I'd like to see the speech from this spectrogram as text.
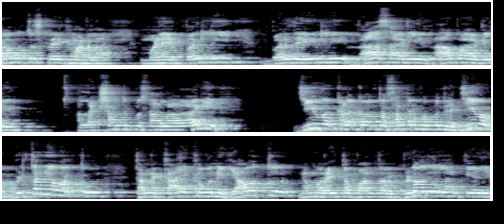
ಯಾವತ್ತೂ ಸ್ಟ್ರೈಕ್ ಮಾಡಲ್ಲ. ಮಳೆ ಬರಲಿ, ಬರದೇ ಇರಲಿ ಲಾಸ್ ಆಗಲಿ, ಲಾಭ ಆಗಲಿ, ಲಕ್ಷಾಂತರ ಸಾಲ ಆಗಿ ಜೀವ ಕಳ್ಕೊಳ್ಳುವಂಥ ಸಂದರ್ಭ ಬಂದರೆ ಜೀವ ಬಿಡ್ತಾನೆ ಹೊರತು ತನ್ನ ಕಾಯಕವನ್ನು ಯಾವತ್ತೂ ನಮ್ಮ ರೈತ ಬಾಂಧವರು ಬಿಡೋದಿಲ್ಲ ಅಂತೇಳಿ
